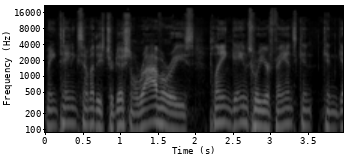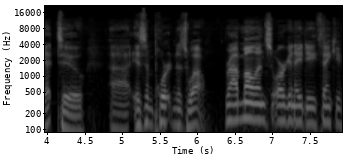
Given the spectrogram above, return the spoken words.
maintaining some of these traditional rivalries, playing games where your fans can can get to, uh, is important as well. Rob Mullens, Oregon AD. Thank you.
